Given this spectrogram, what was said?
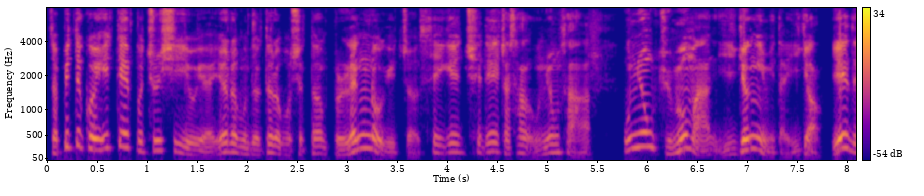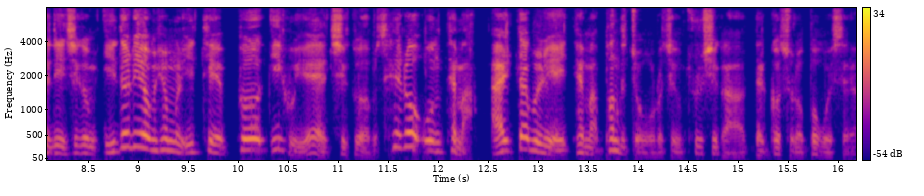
자, 비트코인 ETF 출시 이후에 여러분들 들어보셨던 블랙록 있죠. 세계 최대 자산 운용사. 운용 규모만 2경입니다. 2경. 얘들이 지금 이더리움 현물 ETF 이후에 지금 새로운 테마, RWA 테마 펀드 쪽으로 지금 출시가 될 것으로 보고 있어요.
